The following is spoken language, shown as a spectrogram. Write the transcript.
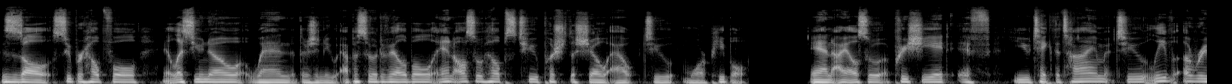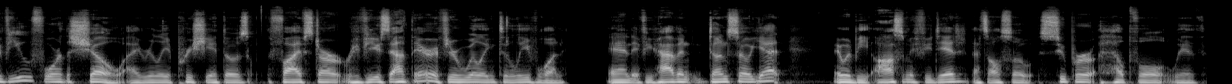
This is all super helpful. It lets you know when there's a new episode available and also helps to push the show out to more people. And I also appreciate if you take the time to leave a review for the show. I really appreciate those five star reviews out there if you're willing to leave one. And if you haven't done so yet, it would be awesome if you did. That's also super helpful with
